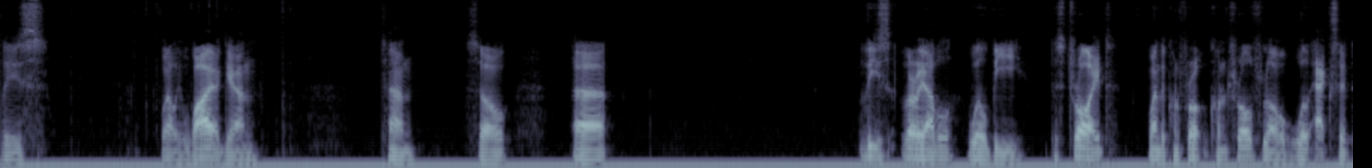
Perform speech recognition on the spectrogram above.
these, well, y again, 10. So uh, these variable will be destroyed when the control, control flow will exit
